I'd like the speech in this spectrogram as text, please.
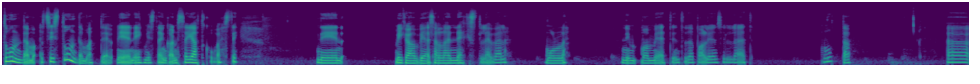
tuntema, siis tuntemattomien ihmisten kanssa jatkuvasti. Niin mikä on vielä sellainen next level mulle. Niin mä oon miettinyt tätä paljon silleen, että mutta ää,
